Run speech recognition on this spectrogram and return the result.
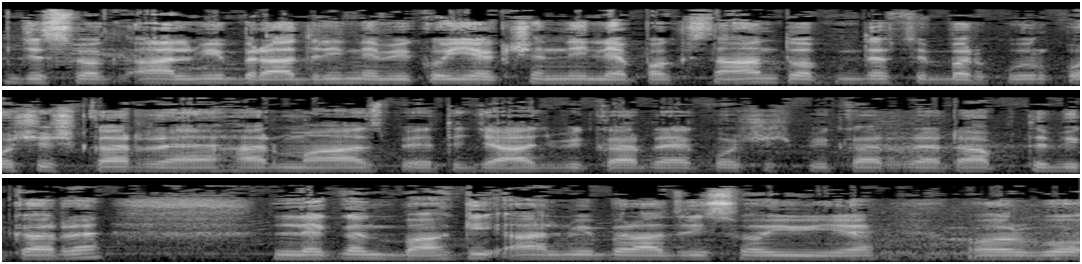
جس وقت عالمی برادری نے بھی کوئی ایکشن نہیں لیا، پاکستان تو اپنی طرف سے بھرپور کوشش کر رہا ہے، ہر محاذ پہ احتجاج بھی کر رہا ہے، کوشش بھی کر رہا ہے، رابطے بھی کر رہا ہے، لیکن باقی عالمی برادری سوئی ہوئی ہے اور وہ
